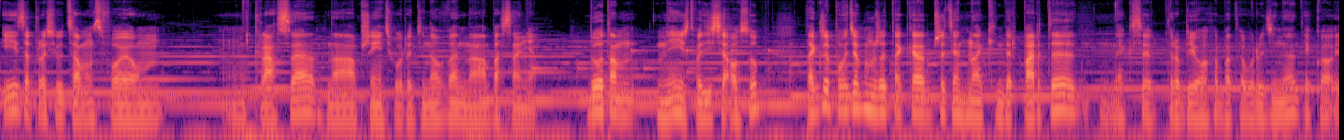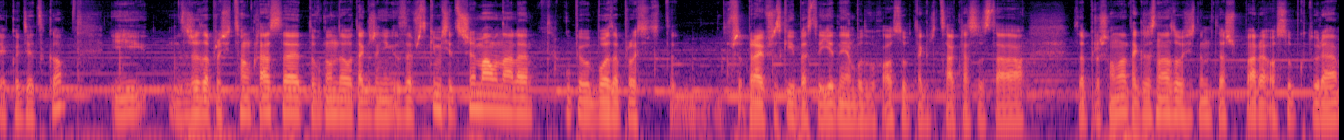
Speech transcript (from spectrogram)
i zaprosił całą swoją mm, klasę na przyjęcie urodzinowe na basenie. Było tam mniej niż 20 osób, także powiedziałbym, że taka przeciętna kinder party, jak się robiło chyba te urodziny jako, jako dziecko, i że zaprosić całą klasę, to wyglądało tak, że nie, ze wszystkimi się trzymał, no ale głupio by było zaprosić te, prawie wszystkich bez tej jednej albo dwóch osób, także cała klasa została zaproszona, także znalazło się tam też parę osób, które,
